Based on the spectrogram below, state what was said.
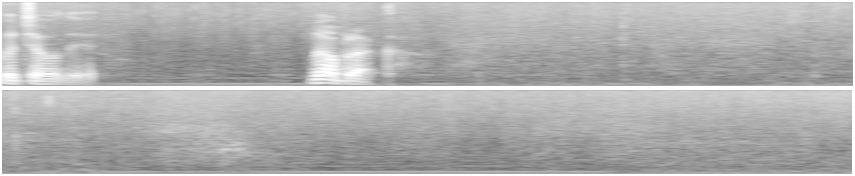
ਬਚਾਉਂਦੇ ਰਹੋ ਰੱਬ ਰੱਖਾ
